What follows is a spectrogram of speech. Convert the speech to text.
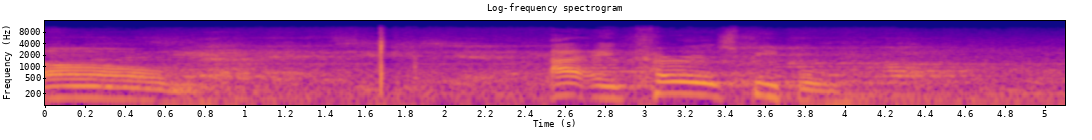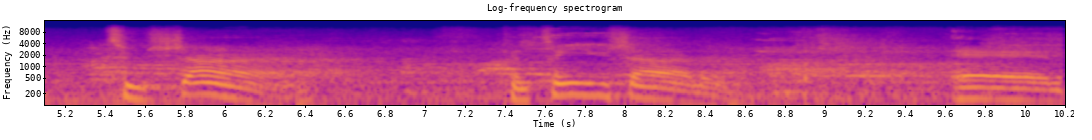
um, I encourage people to shine, continue shining, and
